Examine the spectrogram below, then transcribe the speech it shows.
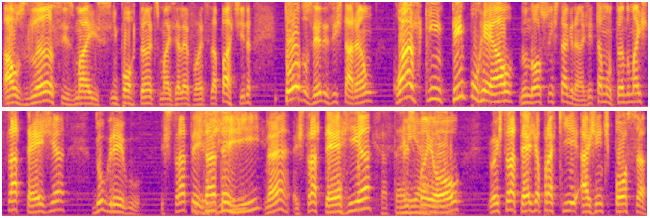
aos lances mais importantes, mais relevantes da partida. Todos eles estarão quase que em tempo real no nosso Instagram. A gente está montando uma estratégia do grego. Estratégia, Estratégia. né? Estratégia, Estratégia. no espanhol. Uma estratégia para que a gente possa,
